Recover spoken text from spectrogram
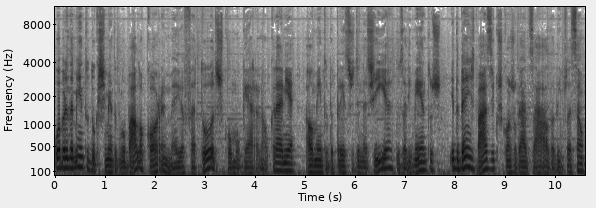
O abrandamento do crescimento global ocorre em meio a fatores como guerra na Ucrânia, aumento de preços de energia, dos alimentos e de bens básicos conjugados à alta da inflação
